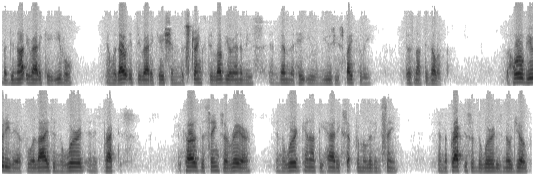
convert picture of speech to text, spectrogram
but do not eradicate evil, and without its eradication, the strength to love your enemies and them that hate you and use you spitefully does not develop. The whole beauty, therefore, lies in the Word and its practice. Because the saints are rare, and the Word cannot be had except from a living saint, and the practice of the Word is no joke,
